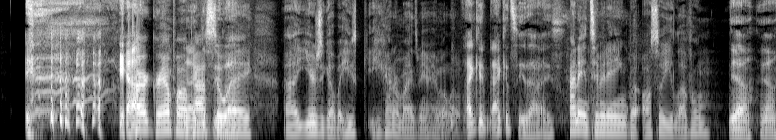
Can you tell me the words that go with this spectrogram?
yeah, Our grandpa Yeah, passed away uh, years ago, but he's he kind of reminds me of him a little bit. I could I could see that. He's Kind of intimidating, but also you love him. yeah, yeah.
